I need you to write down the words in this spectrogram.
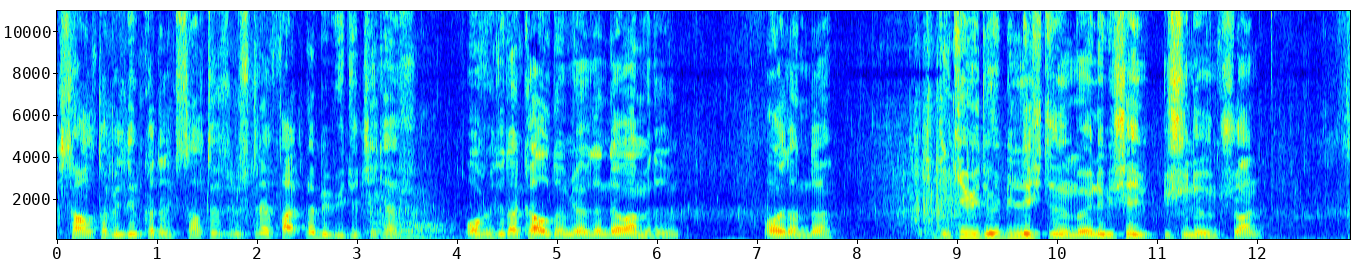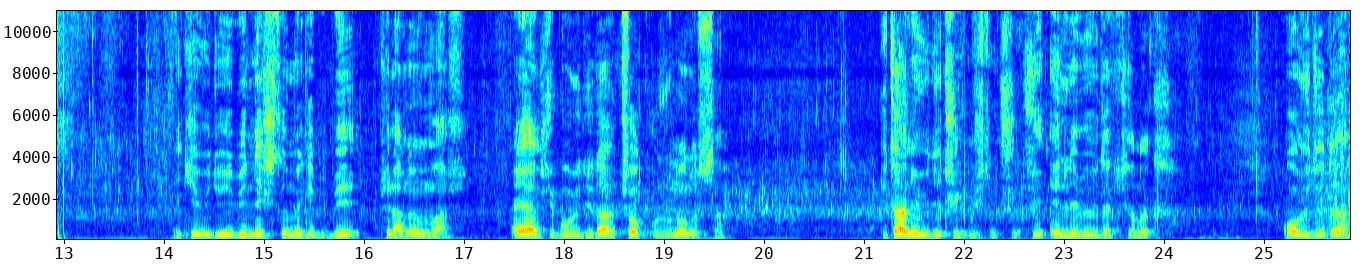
Kısaltabildiğim kadar kısaltır. Üstüne farklı bir video çeker. O videodan kaldığım yerden devam ederim. Oradan da iki videoyu birleştiririm. Öyle bir şey düşünüyorum şu an. İki videoyu birleştirme gibi bir planım var. Eğer ki bu videoda çok uzun olursa. Bir tane video çekmiştim çünkü 51 dakikalık. O videoda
